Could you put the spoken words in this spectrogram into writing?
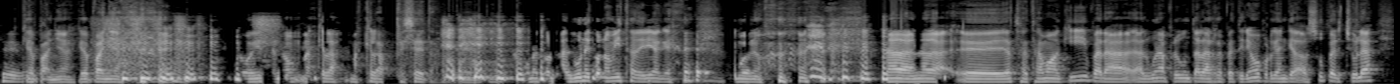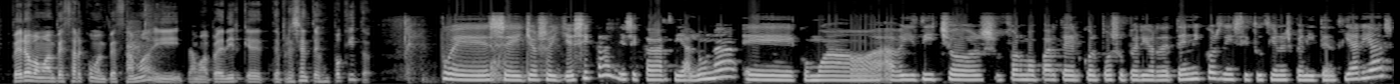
Qué apaña, qué apaña. Como dice, ¿no? más, que las, más que las pesetas. Algún, economista diría que. Bueno, nada, nada. Eh, ya está, estamos aquí. Para algunas preguntas las repetiremos porque han quedado súper chulas, pero vamos a empezar como empezamos y te vamos a pedir que te presentes un poquito. Pues eh, yo soy Jessica, Jessica García Luna. Eh, como habéis dicho, formo parte del Cuerpo Superior de Técnicos de Instituciones Penitenciarias.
